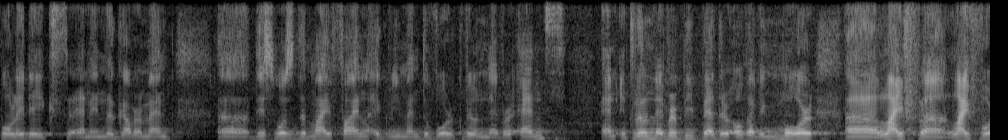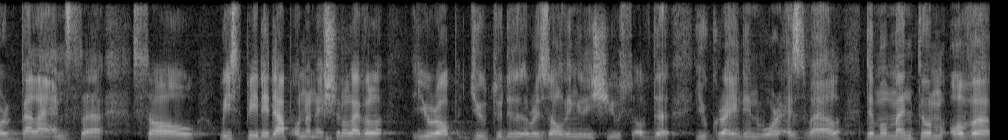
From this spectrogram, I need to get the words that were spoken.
politics and in the government, uh, this was the, my final agreement, the work will never end and it will never be better of having more uh, life, uh, life work balance. Uh, so we speed it up on a national level. Europe, due to the resolving issues of the Ukrainian war as well, the momentum of uh,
